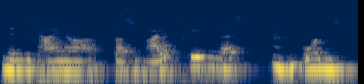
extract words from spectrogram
wenn sich einer dazu breit treten lässt. Mhm. Und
